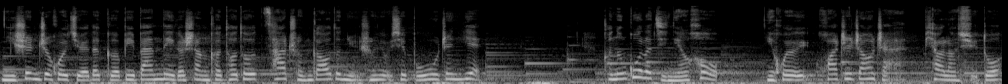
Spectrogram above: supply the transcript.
你甚至会觉得隔壁班那个上课偷偷擦唇膏的女生有些不务正业。可能过了几年后，你会花枝招展，漂亮许多。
